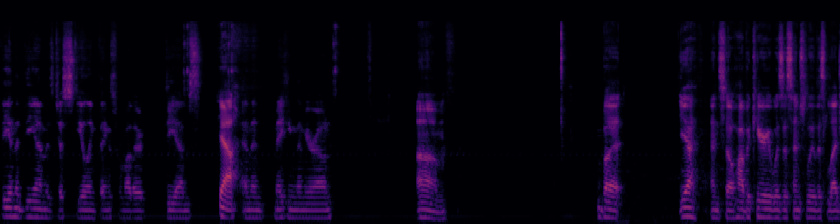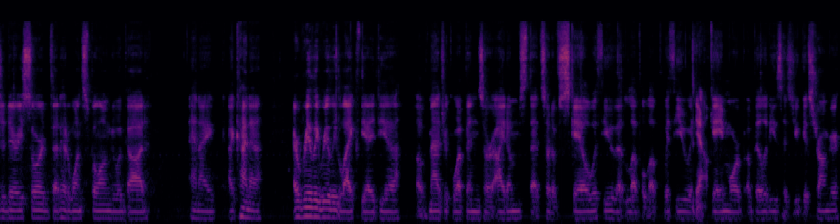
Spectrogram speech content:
being the DM is just stealing things from other DMs yeah, and then making them your own. Um, but yeah, and so Habakiri was essentially this legendary sword that had once belonged to a god, and I, I kind of, I really, really like the idea of magic weapons or items that sort of scale with you, that level up with you, and Yeah. gain more abilities as you get stronger.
